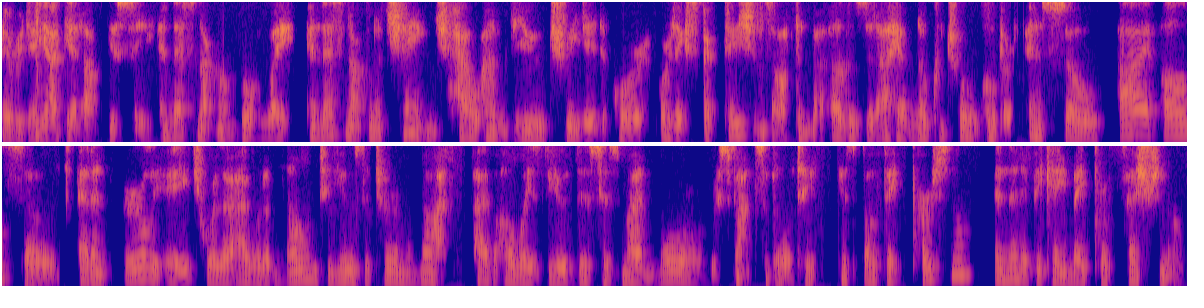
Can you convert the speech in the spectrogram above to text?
every day I get up, you see, and that's not going to go away. And that's not going to change how I'm viewed, treated, or, or the expectations often by others that I have no control over. And so I also, at an early age, whether I would have known to use the term or not, I've always viewed this as my moral responsibility. It's both a personal and then it became a professional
